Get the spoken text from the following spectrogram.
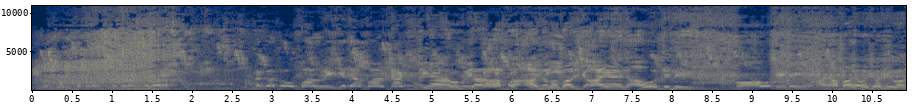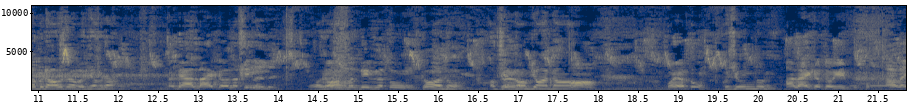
જીવન દોરી પકડો. બાલ રહી ગયા બાલ ગઈ, પચીસ નવા બાલ છે આયા આવો તે નહીં. હા આવો તે અને આ હવે જો નહીં વાળા આવતા વધ્યા બધા. એટલે આ લાઈટો નથી. રામ મંદિર નતું. શું હતું. અક્ષરધામ ક્યાં હતા. હા. કોઈ હતું? ખુશી ઊંધું આ લાઈટો તો એ હાલે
